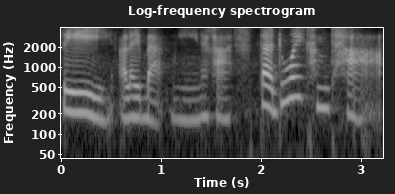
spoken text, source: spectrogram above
ซีอะไรแบบนี้นะคะ แต่ด้วยคำถาม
